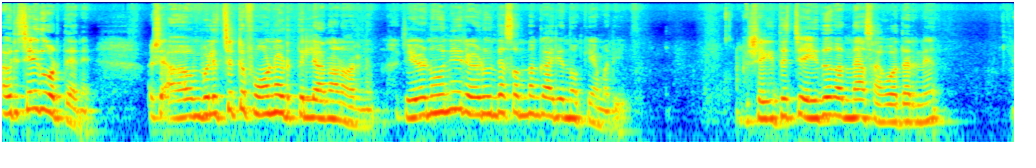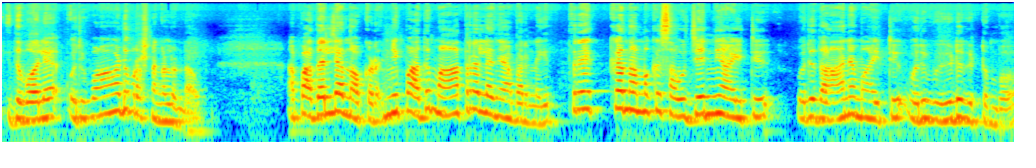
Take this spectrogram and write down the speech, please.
അവർ ചെയ്തു കൊടുത്തേനെ. പക്ഷെ വിളിച്ചിട്ട് ഫോൺ എടുത്തില്ല എന്നാണ് പറയുന്നത് രേണുവിന് രേണുവിന്റെ സ്വന്തം കാര്യം നോക്കിയാൽ മതി. പക്ഷെ ഇത് ചെയ്തു തന്ന സഹോദരന് ഇതുപോലെ ഒരുപാട് പ്രശ്നങ്ങളുണ്ടാവും അപ്പം അതെല്ലാം നോക്കണം. ഇനിയിപ്പോൾ അത് മാത്രമല്ല ഞാൻ പറഞ്ഞത്. ഇത്രയൊക്കെ നമുക്ക് സൗജന്യമായിട്ട് ഒരു ദാനമായിട്ട് ഒരു വീട് കിട്ടുമ്പോൾ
